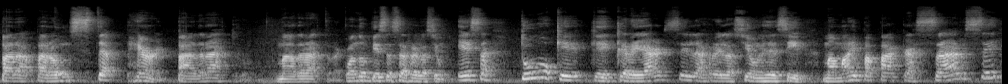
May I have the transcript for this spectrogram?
para, para un step parent, padrastro, madrastra? ¿Cuándo empieza esa relación? Esa tuvo que, que crearse la relación, es decir, mamá y papá casarse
